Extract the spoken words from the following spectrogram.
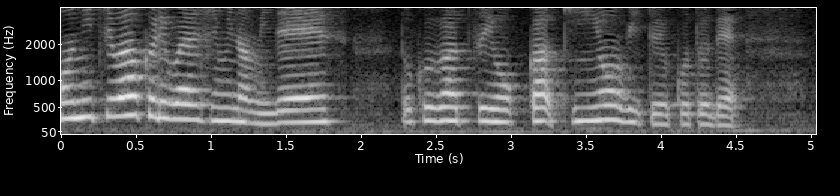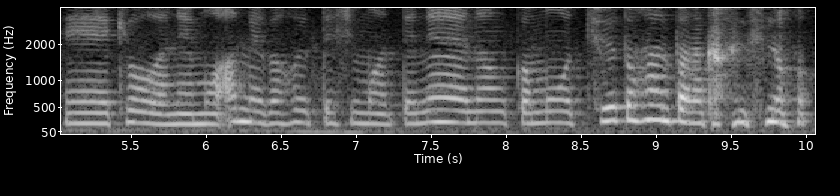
こんにちは、栗林みなみです。6月4日金曜日ということで、えー今日はね、もう雨が降ってしまってね、なんかもう中途半端な感じの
